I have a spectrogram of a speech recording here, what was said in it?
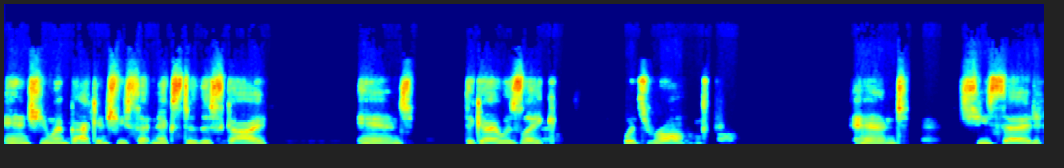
And she went back and she sat next to this guy. And the guy was like, What's wrong? And she said,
